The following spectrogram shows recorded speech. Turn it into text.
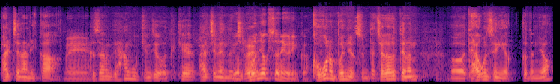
발전하니까 예. 그 사람들이 한국 경제가 어떻게 발전했는지를 번역서네 그러니까. 그거는 번역습니다. 제가 그때는 어, 대학원생이었거든요.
